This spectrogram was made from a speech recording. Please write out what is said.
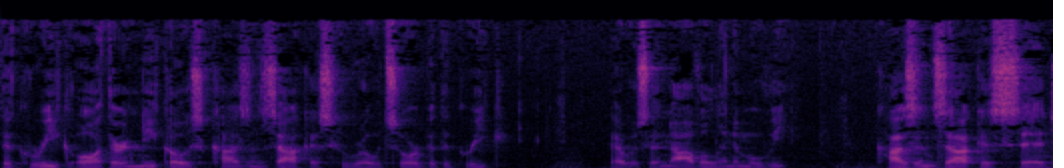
the Greek author Nikos Kazantzakis, who wrote Zorba the Greek. That was a novel and a movie. Kazantzakis said,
